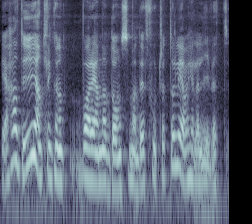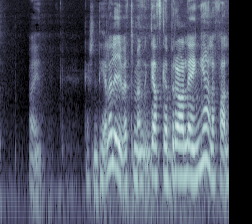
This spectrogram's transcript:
jag hade ju egentligen kunnat vara en av dem som hade fortsatt att leva hela livet, kanske inte hela livet, men ganska bra länge i alla fall,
